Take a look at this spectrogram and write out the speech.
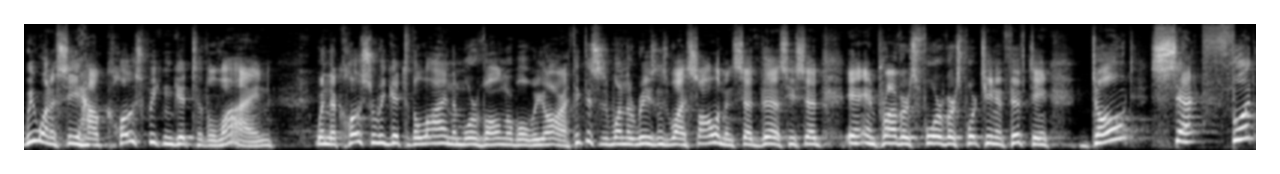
we want to see how close we can get to the line? When the closer we get to the line, the more vulnerable we are. I think this is one of the reasons why Solomon said this. He said in, in Proverbs 4, verse 14 and 15, Don't set foot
